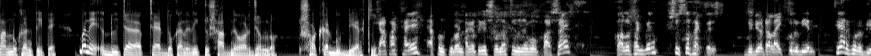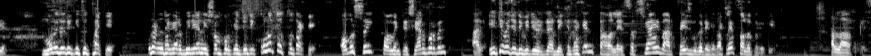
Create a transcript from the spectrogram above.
পান্নু খানটিতে। মানে দুইটা চায়ের দোকানের একটু স্বাদ নেওয়ার জন্য। শর্টকাট বুদ্ধি আর কি। চাটা খায় এখন পুরান ঢাকা থেকে সোজা চলে যাব বাসায়। ভালো থাকবেন, সুস্থ থাকবেন। ভিডিওটা লাইক করে দিয়েন শেয়ার করে দিয়ে মনে যদি কিছু থাকে, পুরান ঢাকার বিরিয়ানি সম্পর্কে যদি কোনো তথ্য থাকে, অবশ্যই কমেন্টে শেয়ার করবেন। আর ইউটিউবে যদি ভিডিওটা দেখে থাকেন, তাহলে সাবস্ক্রাইব আর ফেসবুকে দেখে থাকলে ফলো করে দিয়ে আল্লাহ হাফেজ।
